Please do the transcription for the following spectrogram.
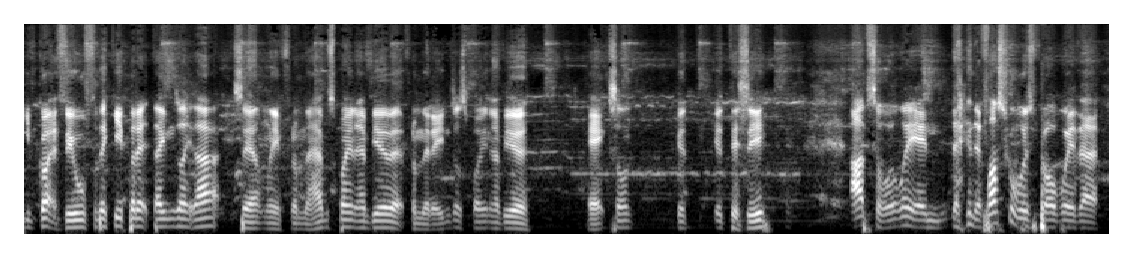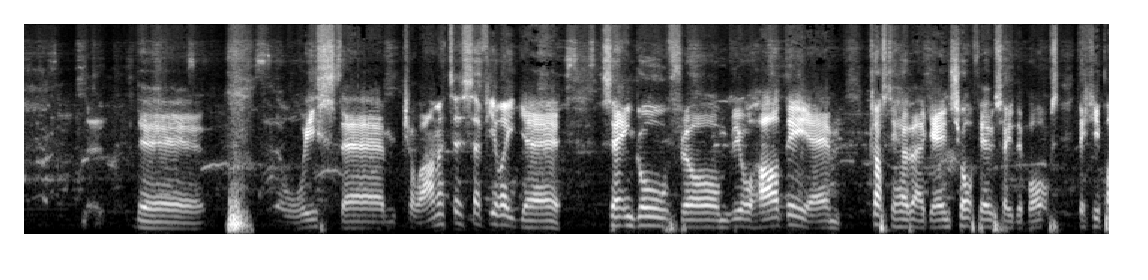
you've got a feel for the keeper at times like that. Certainly from the Hibs point of view, but from the Rangers point of view, excellent. Good, good to see. Absolutely, and the first goal was probably the the least um, calamitous, if you like. Uh, second goal from Rio Hardy. Um, Kirsty Howat again, shot from outside the box. The keeper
